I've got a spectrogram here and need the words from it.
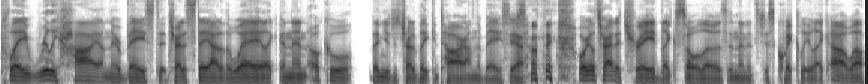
play really high on their bass to try to stay out of the way like and then oh cool then you just try to play guitar on the bass or Yeah. something or you'll try to trade like solos and then it's just quickly like oh well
